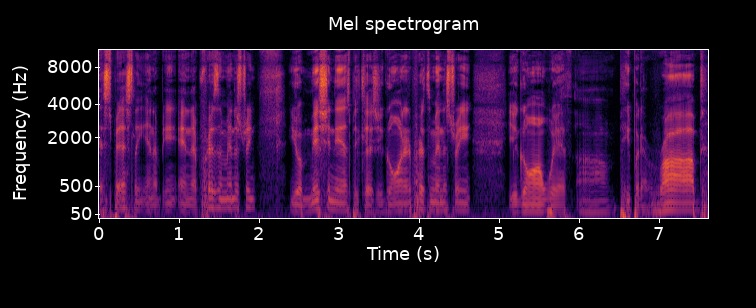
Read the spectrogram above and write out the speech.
especially in a in a prison ministry. Your mission is because you're going in a prison ministry, you're going with um, people that robbed,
